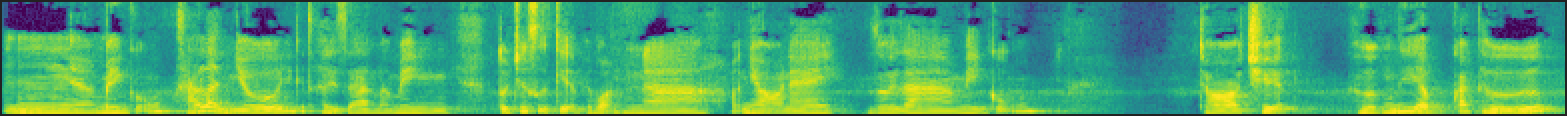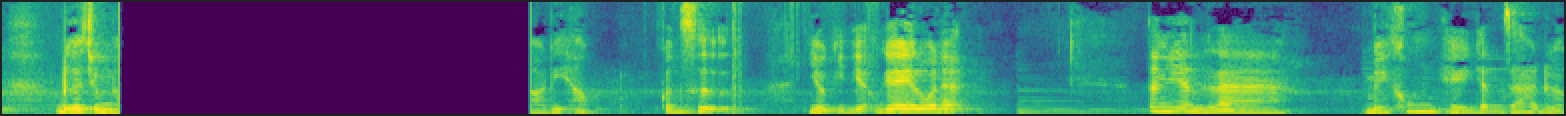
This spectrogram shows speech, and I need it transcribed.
À, mình cũng khá là nhớ những cái thời gian mà mình tổ chức sự kiện với bọn à, bọn nhỏ này, rồi là mình cũng trò chuyện, hướng nghiệp các thứ, đưa chúng đi học, quân sự, nhiều kỷ niệm ghê luôn á tất nhiên là mình không hề nhận ra được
